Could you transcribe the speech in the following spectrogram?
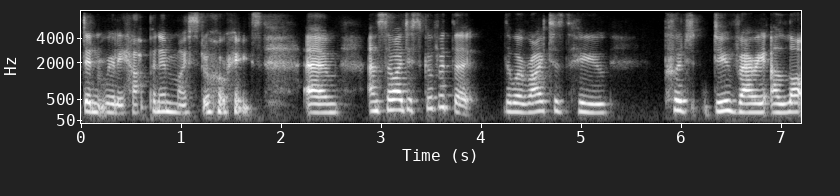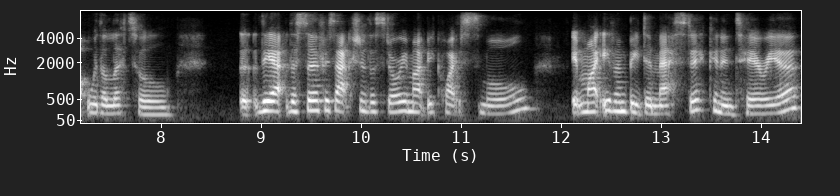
didn't really happen in my stories. Um, and so I discovered that there were writers who could do very a lot with a little. The the surface action of the story might be quite small. It might even be domestic and interior.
